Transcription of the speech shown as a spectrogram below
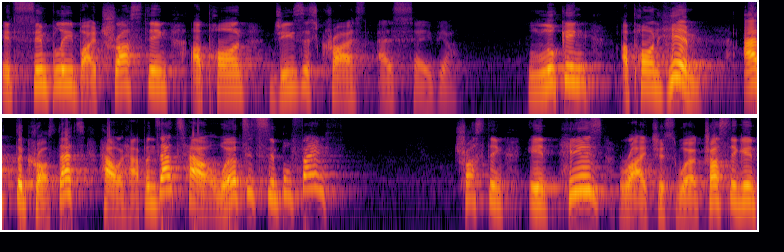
it's simply by trusting upon Jesus Christ as Savior. Looking upon him at the cross. That's how it happens. That's how it works. It's simple faith. Trusting in His righteous work, trusting in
